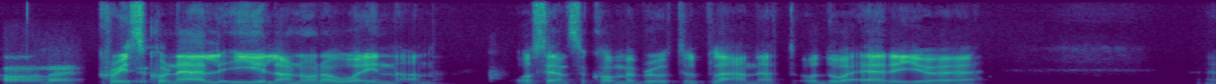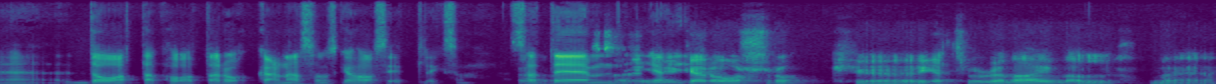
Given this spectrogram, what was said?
ja. Chris Cornell ylar några år innan och sen så kommer Brutal Planet och då är det ju eh, datapatarockarna som ska ha sitt liksom. Så att eh, Så är det ja, Garage Rock eh, Retro Revival med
